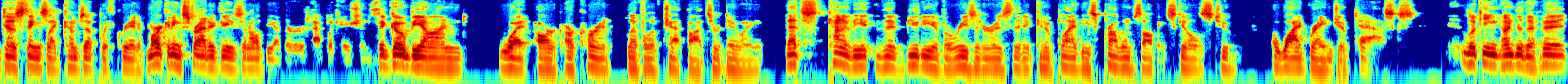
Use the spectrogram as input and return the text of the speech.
does things like comes up with creative marketing strategies and all the other applications that go beyond what our, our current level of chatbots are doing that's kind of the the beauty of a reasoner is that it can apply these problem solving skills to a wide range of tasks looking under the hood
